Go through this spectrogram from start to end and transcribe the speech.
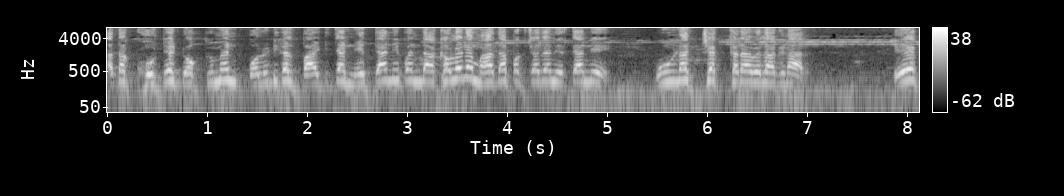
आता खोटे डॉक्युमेंट पॉलिटिकल पार्टीच्या नेत्यांनी पण दाखवलं ना माझा पक्षाच्या नेत्यांनी. पूर्ण चेक करावे लागणार. एक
